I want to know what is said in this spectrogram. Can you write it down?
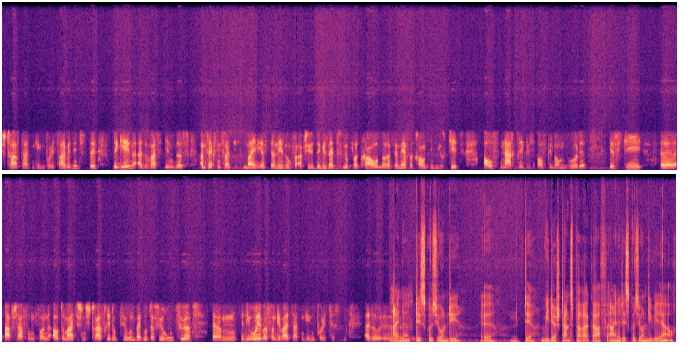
Straftaten gegen Polizeibedienstete begehen. Also was in das am 26. Mai in erster Lesung verabschiedete Gesetz für Vertrauen oder für mehr Vertrauen in die Justiz auf, nachträglich aufgenommen wurde, ist die äh, Abschaffung von automatischen Strafreduktionen bei guter Führung für ähm, die Urheber von Gewalttaten gegen Polizisten. Also äh, eine Diskussion, die äh, der Widerstandsparagraph, eine Diskussion, die wir ja auch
